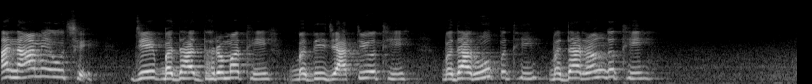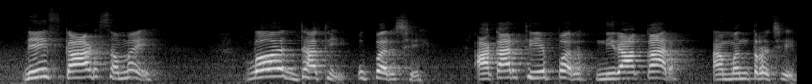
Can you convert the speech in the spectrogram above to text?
આ નામ એવું છે જે બધા ધર્મથી, બધી જાતિઓથી, બધા રૂપથી, બધા રંગથી દેશ કાળ સમય બધાથી ઉપર છે. આકારથી એ પર નિરાકાર આ મંત્ર છે.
